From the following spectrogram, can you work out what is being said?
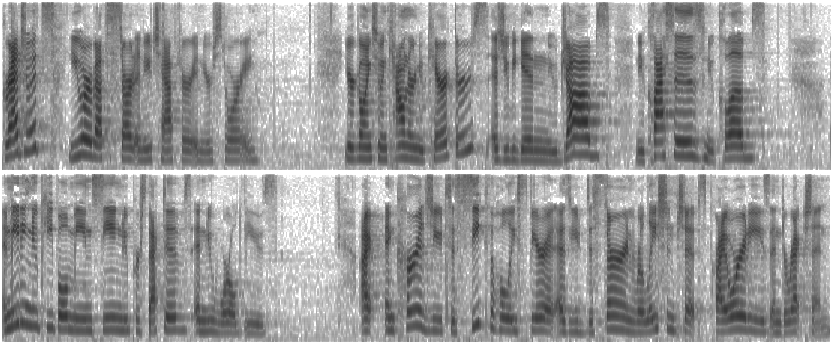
Graduates, you are about to start a new chapter in your story. You're going to encounter new characters as you begin new jobs, new classes, new clubs. And meeting new people means seeing new perspectives and new worldviews. I encourage you to seek the Holy Spirit as you discern relationships, priorities, and direction.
